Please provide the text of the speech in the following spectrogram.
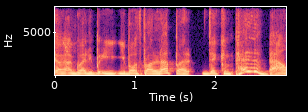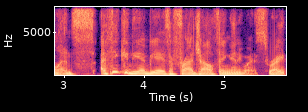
I'm glad you you both brought it up. But the competitive balance, I think, in the NBA is a fragile thing, anyways, right?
